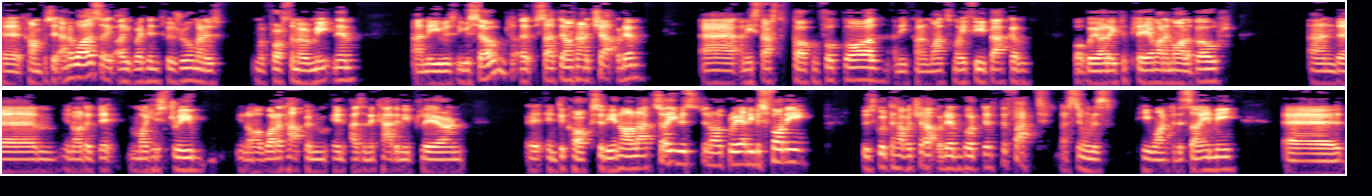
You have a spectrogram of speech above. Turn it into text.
uh, conversation." And it was. I, I went into his room, and it was my first time ever meeting him, and he was he was sound. I sat down, had a chat with him, uh, and he starts talking football, and he kind of wants my feedback on what way I like to play and what I'm all about, and um, you know the, my history, you know what had happened in, as an academy player and into Cork City and all that. So he was, you know, great, and he was funny. It was good to have a chat with him. But the, the fact, as soon as he wanted to sign me, uh,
